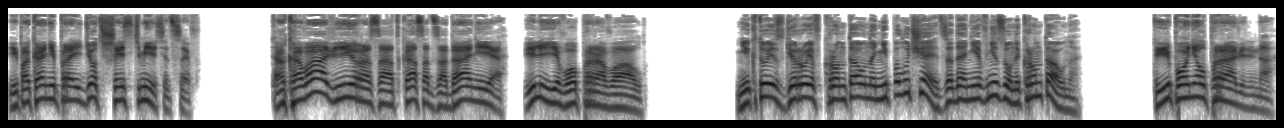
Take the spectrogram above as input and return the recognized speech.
и пока не пройдет шесть месяцев. Такова вира за отказ от задания или его провал. Никто из героев Кронтауна не получает задание вне зоны Кронтауна. Ты понял правильно.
